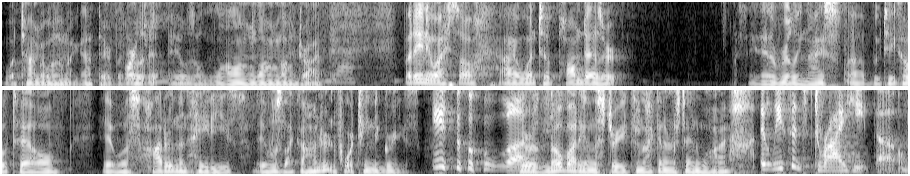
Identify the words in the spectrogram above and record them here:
what time it was when I got there, but it was, 14. it was a long, long, long drive. Yeah. But anyway, so I went to Palm Desert. Stayed at a really nice uh, boutique hotel. It was hotter than Hades. It was like 114 degrees. Ew. There was nobody on the streets, and I can understand why. At least it's dry heat, though.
